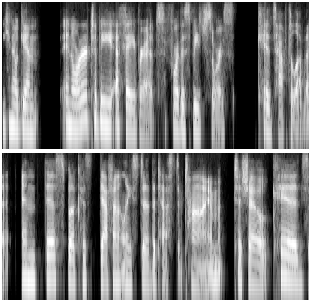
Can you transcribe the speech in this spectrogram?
you know again in order to be a favorite for the speech source kids have to love it. And this book has definitely stood the test of time to show kids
